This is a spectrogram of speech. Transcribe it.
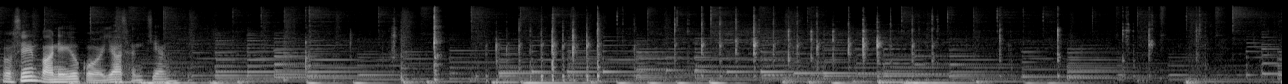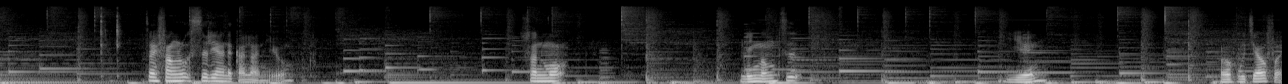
首先把牛油果压成浆，再放入适量的橄榄油、蒜末、柠檬汁、盐。和胡椒粉，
